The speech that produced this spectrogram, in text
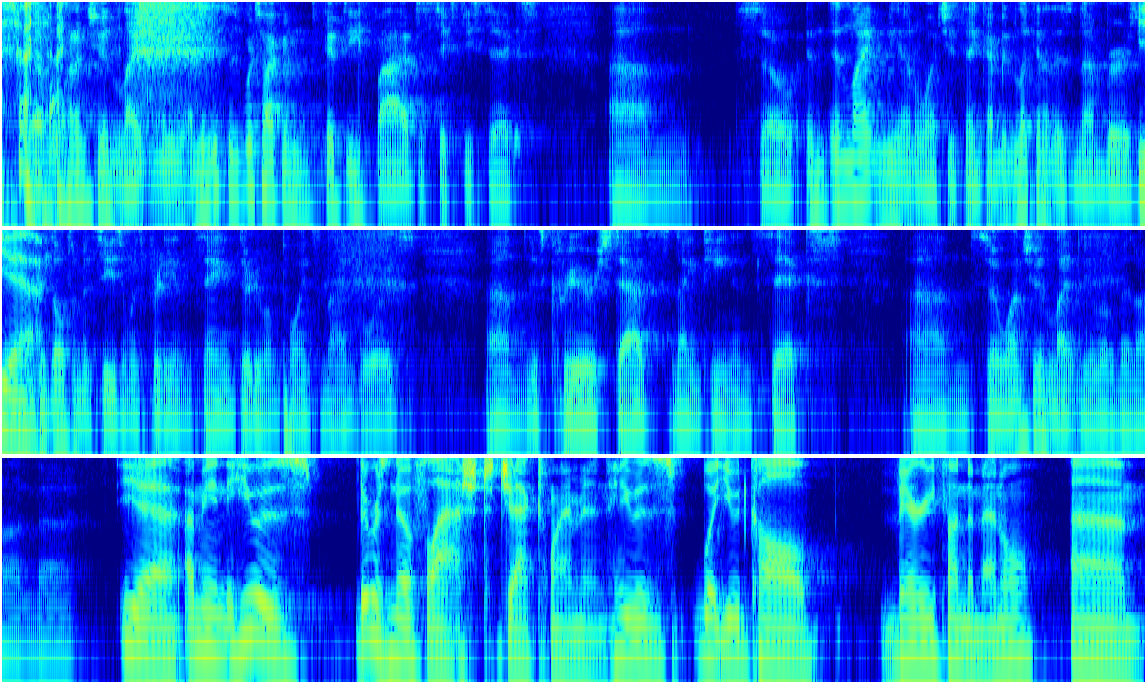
so why don't you enlighten me? I mean, this is, we're talking 55 to 66. Um, so en- enlighten me on what you think. I mean, looking at his numbers, Yeah. his ultimate season was pretty insane 31 points, nine boards. Um, his career stats 19 and 6. Um, so why don't you enlighten me a little bit on. Uh, Yeah, I mean, he was there was no flash to Jack Twyman. He was what you would call very fundamental. Um,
